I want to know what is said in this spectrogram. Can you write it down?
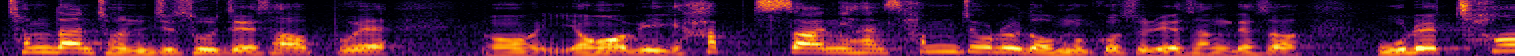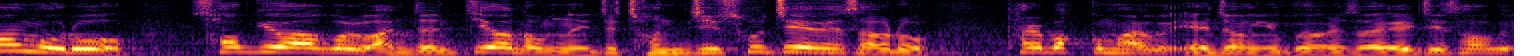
첨단 전지 소재 사업부의 어, 영업이익 합산이 한 3조를 넘을 것으로 예상돼서 올해 처음으로 석유화학을 완전 뛰어넘는 이제 전지 소재 회사로 탈바꿈할 예정이고요. 그래서 LG 석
